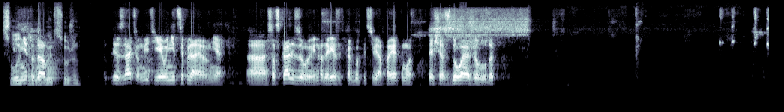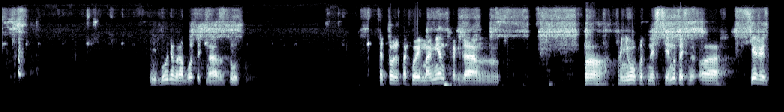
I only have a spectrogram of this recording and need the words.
Слой мне туда будет сужен. Лезать, он, видите, я его не цепляю, мне а, соскальзываю, и надо резать как бы под себя. Поэтому я сейчас сдуваю желудок. и будем работать на сдут. Это тоже такой момент, когда по, по неопытности, ну, то есть э, все же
